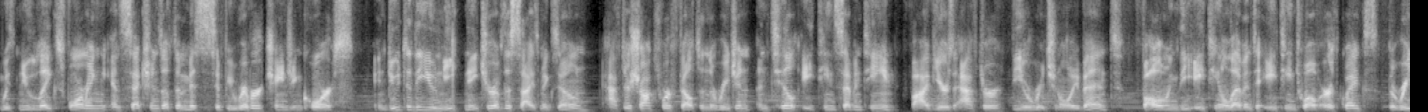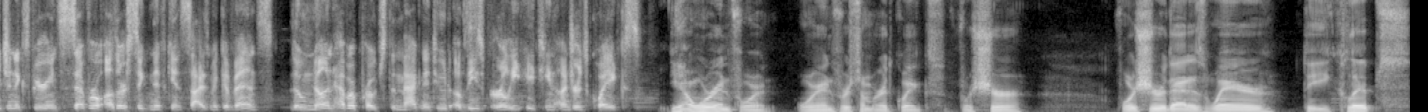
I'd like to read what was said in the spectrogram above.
with new lakes forming and sections of the Mississippi River changing course and due to the unique nature of the seismic zone, aftershocks were felt in the region until 1817, five years after the original event. Following the 1811 to 1812 earthquakes, the region experienced several other significant seismic events, though none have approached the magnitude of these early 1800s quakes. Yeah, we're in for it. We're in for some earthquakes, for sure. For sure, that is where the eclipse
